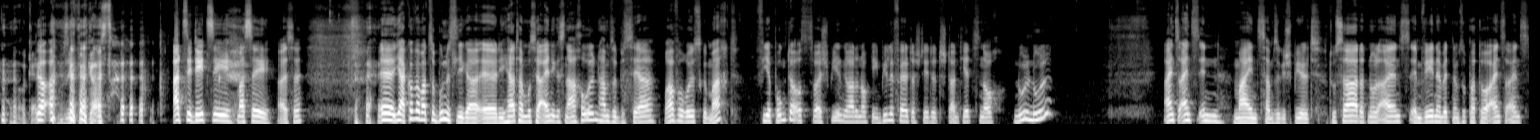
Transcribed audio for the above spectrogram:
Ja. okay, ja. Musik-Podcast. ACDC Marseille, weißt du? äh, ja, kommen wir mal zur Bundesliga. Äh, die Hertha muss ja einiges nachholen, haben sie bisher bravourös gemacht. Vier Punkte aus zwei Spielen, gerade noch gegen Bielefeld. Da steht Stand jetzt noch 0-0. 1-1 in Mainz haben sie gespielt. Toussaint hat 0-1, Mwene mit einem Supertor 1-1.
